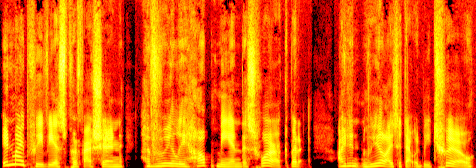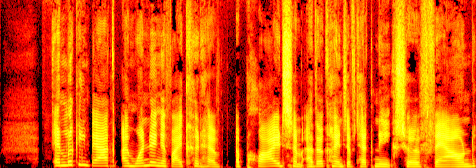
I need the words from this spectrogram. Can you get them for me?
in my previous profession have really helped me in this work, but I didn't realize that that would be true. And looking back, I'm wondering if I could have applied some other kinds of techniques to have found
